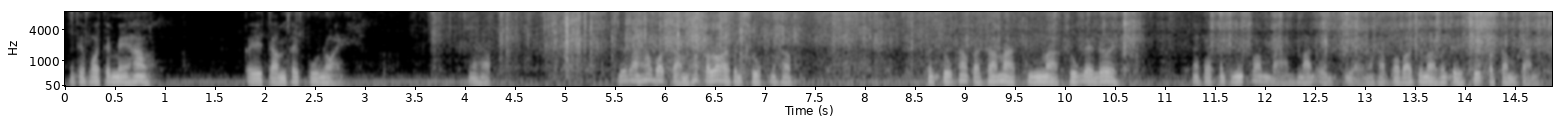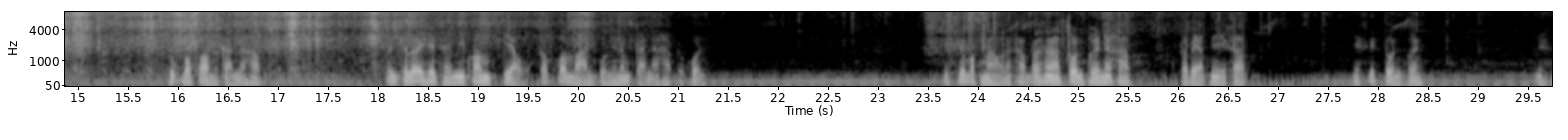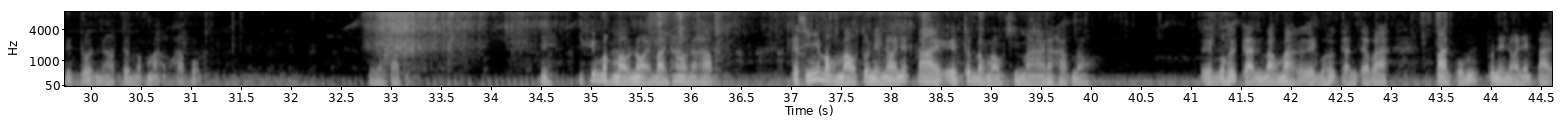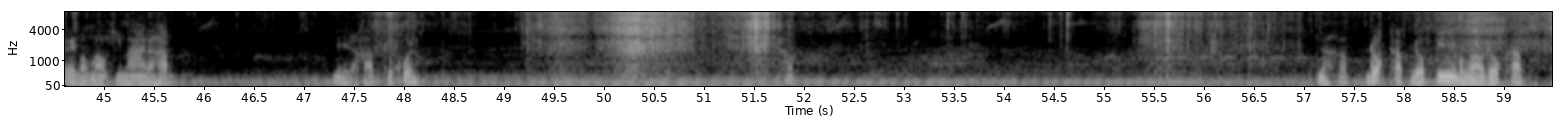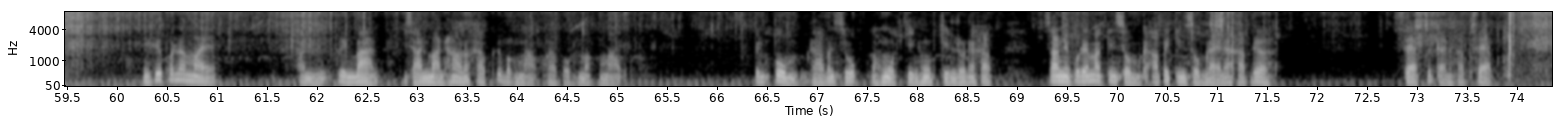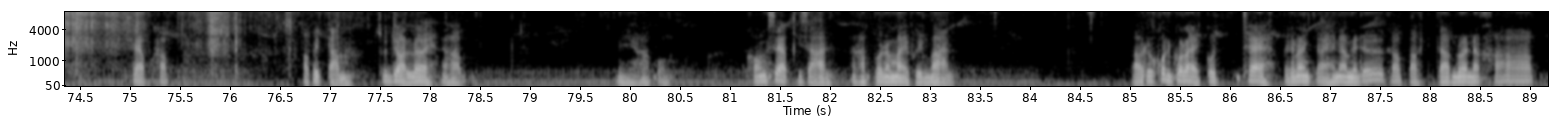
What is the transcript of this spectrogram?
มันจะพอแต่แม่เฮาก็จะตำใส่ปูหน่อยนะครับหรือว่าเฮาบ่ตำเฮาก็รอให้เพิ่นสุกนะครับเพิ่นสุกเฮาก็สามารถกินหมากสุกได้เลยนะครับ มันจะมีความหวานหวานอมเปรี้ยวนะครับเพราะว่าส่วนมากเพิ่นก็สิสุกประจำกันสุกบ่พร้อมกันนะครับเพิ่นก็เลยเฮ็ดให้มีความเปรี้ยวกับความหวานปนอยู่น้ำกันนะครับทุกคน นี่คือบักเหมานะครับ ลักษณะต้นเพลินนะครับก็แบบนี้ครับ นี่คือต้นเพลินนี่คือต้นนะครับต้นบักเหมาครับผมนี่นะครับนี่นี่คือบักเหมาหน่อยบานเท่านะครับกระสีนี่บักเหมาต้นน้อยๆในปลายเอินต้นบักเหมาขี่ม้านะครับเนาะเอินบ่คือกันบางหมากเอินบ่คือกันแต่ว่าป่านผมต้นน้อยๆในปลายเอินบักเหมาขี่ม้านะครับ นี่แหละครับ ทุกคน ครับ นะครับ ดกครับดกปีนี้บางเมาดกครับ นี่คือผลไม้อันพื้นบ้านอีสานบ้านเฮานะครับ คือบักเหมาครับผมบักเหมา เป็นปุ่มถามันสุกหูดกินหูดกินเลยนะครับซ้ำเนี่ยผู้ได้มากินสมก็เอาไปกินสมได้นะครับ เด้อแสบคือกันครับแสบแสบครับ เอาไปตำสุดยอดเลยนะครับ นี่ครับผม ของแสบอีสานนะครับผลไม้พื้นบ้าน ฝากทุกคนกดไลค์กดแชร์เป็นกำลังใจให้นำในเด้อครับฝากติดตามด้วยนะครับ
